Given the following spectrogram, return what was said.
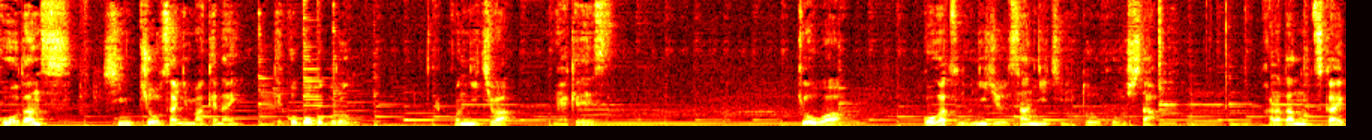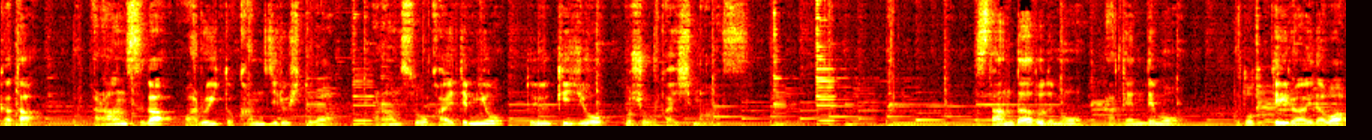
交ダンス身長差に負けないデコボコブログ。こんにちは三宅です。今日は5月の23日に投稿した体の使い方バランスが悪いと感じる人はバランスを変えてみようという記事をご紹介します。スタンダードでもラテンでも踊っている間は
